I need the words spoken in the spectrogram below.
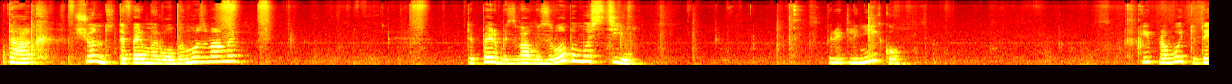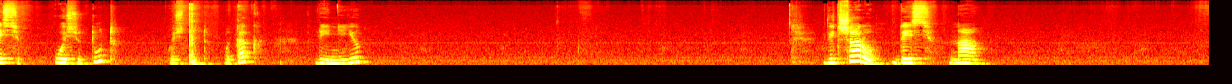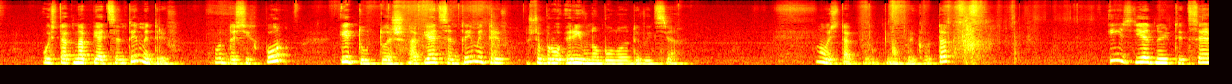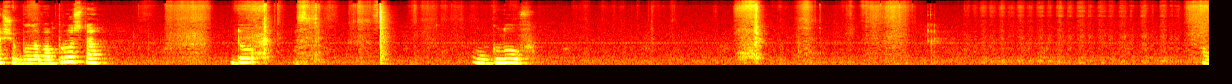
Так, Що тепер ми робимо з вами? Тепер ми з вами зробимо стіл. Беріть лінійку і проводьте десь ось тут, ось тут, отак, лінію. Від шару десь на ось так на 5 сантиметрів, от до сих пор. І тут теж на 5 сантиметрів, щоб рівно було дивитися. Ну, ось так, наприклад, так. І з'єднуйте це, щоб було вам просто до углов.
